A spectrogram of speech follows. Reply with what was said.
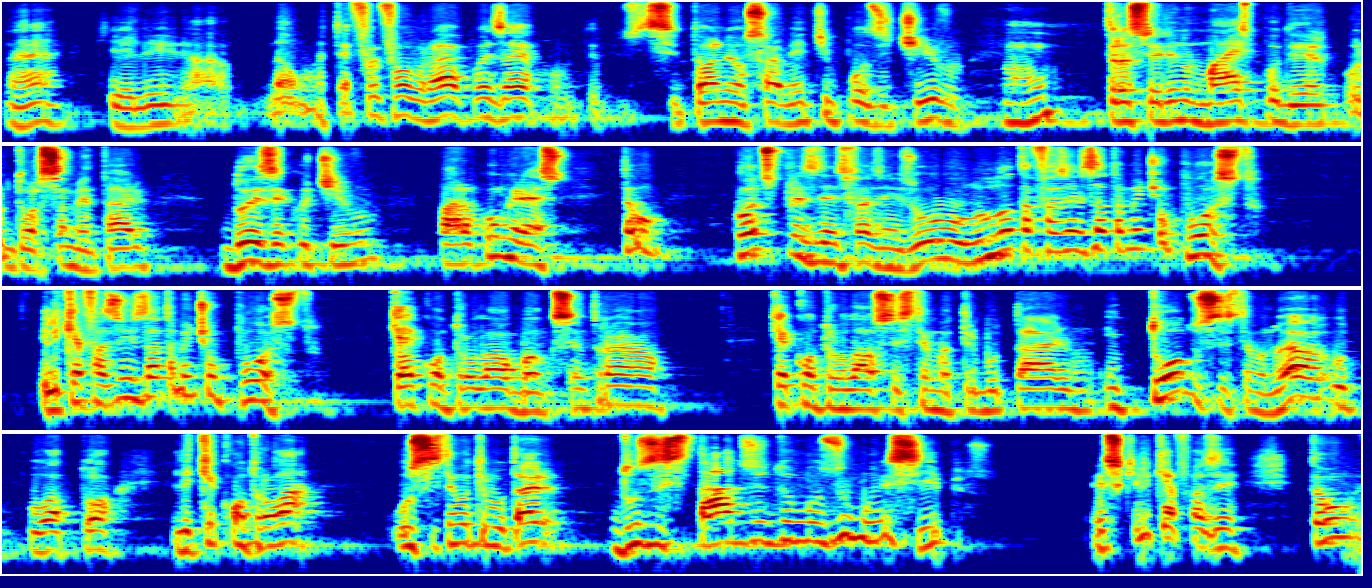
né? Que ele, ah, não, até foi favorável, pois é, se torna orçamento impositivo, uhum. transferindo mais poder do orçamentário do executivo para o Congresso. Então, quantos presidentes fazem isso? O Lula está fazendo exatamente o oposto. Ele quer fazer exatamente o oposto quer controlar o Banco Central, quer controlar o sistema tributário, em todo o sistema, não é o, o atual, ele quer controlar o sistema tributário dos estados e dos municípios. É isso que ele quer fazer. Então,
